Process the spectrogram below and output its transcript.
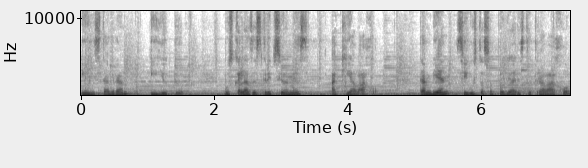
Instagram y YouTube. Busca las descripciones aquí abajo. También, si gustas apoyar este trabajo,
